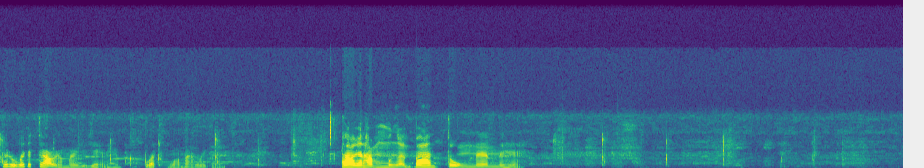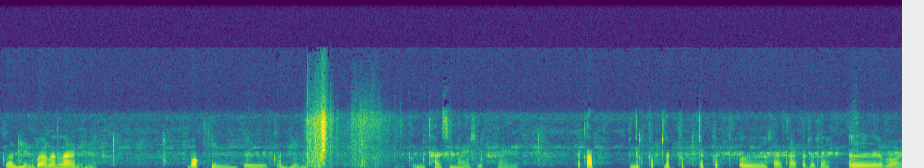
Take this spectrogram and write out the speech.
ไม่รู้ว่าจะกล่าวทำไมเยอะแยะนะครับก็ปวดหัวมากเลยกันเราจะทำเหมือนบ้านตรงนั้นนะฮะก้อนหินวางด้านล่างนะฮะบล็อกหินเออก้อนหิน คุณทันสมัยชิบหายเลยนะครับนะครับนะครับนะครับเออใส่ใส่ไปแล้วยเออเรียบร้อย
